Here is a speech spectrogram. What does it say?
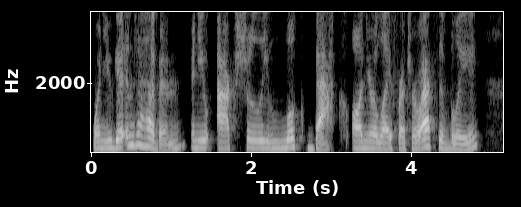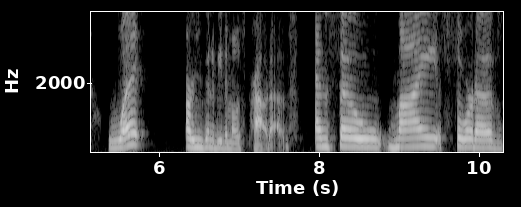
when you get into heaven and you actually look back on your life retroactively, what are you going to be the most proud of? And so my sort of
